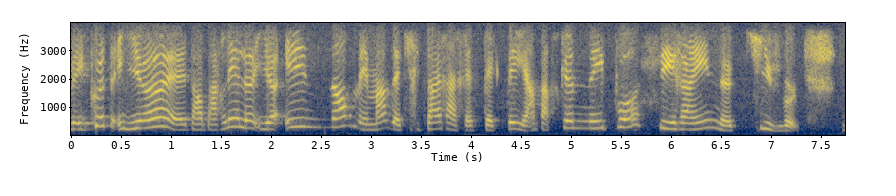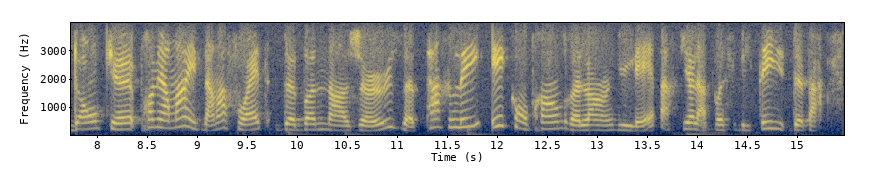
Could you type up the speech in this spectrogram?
Mais écoute, il y a, euh, t'en parlais là, il y a énormément de critères à respecter, hein, parce que n'est pas sirène qui veut. Donc, euh, premièrement, évidemment, faut être de bonne nageuse, parler et comprendre l'anglais, parce qu'il y a la possibilité de participer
